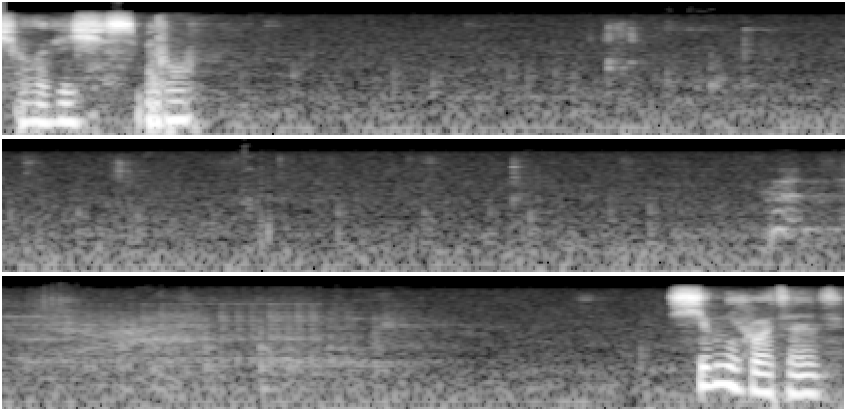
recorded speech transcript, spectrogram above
Сначала вещи соберу. Сил не хватает.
